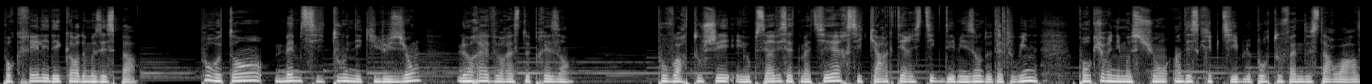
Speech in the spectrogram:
pour créer les décors de Mosespa. Pour autant, même si tout n'est qu'illusion, le rêve reste présent. Pouvoir toucher et observer cette matière, si caractéristique des maisons de Tatooine, procure une émotion indescriptible pour tout fan de Star Wars.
